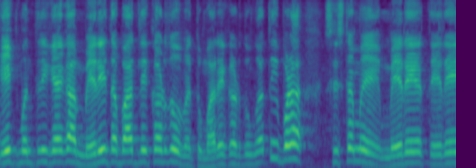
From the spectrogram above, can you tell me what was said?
एक मंत्री कहेगा मेरे तबादले कर दो मैं तुम्हारे कर दूँगा। तो ये बड़ा सिस्टम है मेरे तेरे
